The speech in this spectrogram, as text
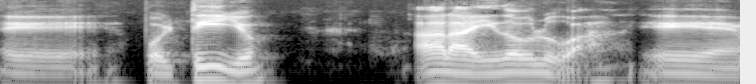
eh, Portillo, a la IWA. Eh,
